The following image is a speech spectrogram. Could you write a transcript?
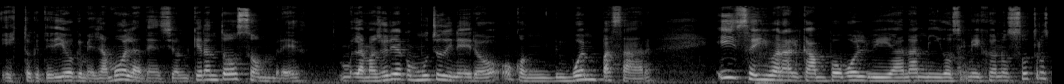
esto que te digo que me llamó la atención, que eran todos hombres, la mayoría con mucho dinero o con buen pasar, y se iban al campo, volvían amigos, y me dijo, nosotros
